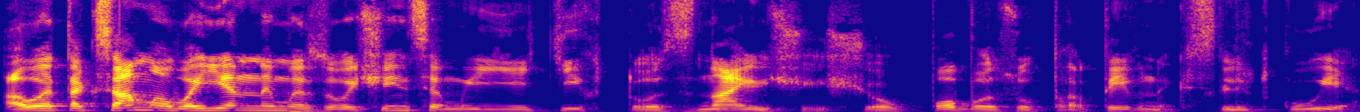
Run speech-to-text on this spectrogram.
Але так само воєнними злочинцями є ті, хто, знаючи, що поблизу противник слідкує,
